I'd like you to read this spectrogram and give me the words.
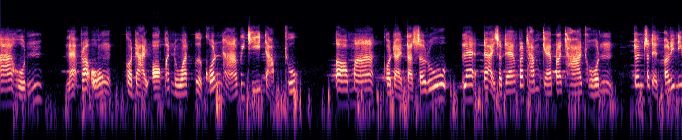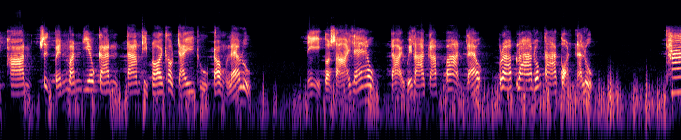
าหุลและพระองค์ ก็ได้ออกผนวดเพื่อค้นหาวิธีดับทุกข์ ต่อมาก็ได้ตรัสรู้ และได้แสดงพระธรรมแก่ประชาชน จนเสด็จปรินิพพานซึ่งเป็นวันเดียวกันตามที่พลอยเข้าใจถูกต้องแล้วลูก นี่ก็สายแล้ว ได้เวลากลับบ้านแล้ว กราบลาหลวงตาก่อนนะลูก ค่ะ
